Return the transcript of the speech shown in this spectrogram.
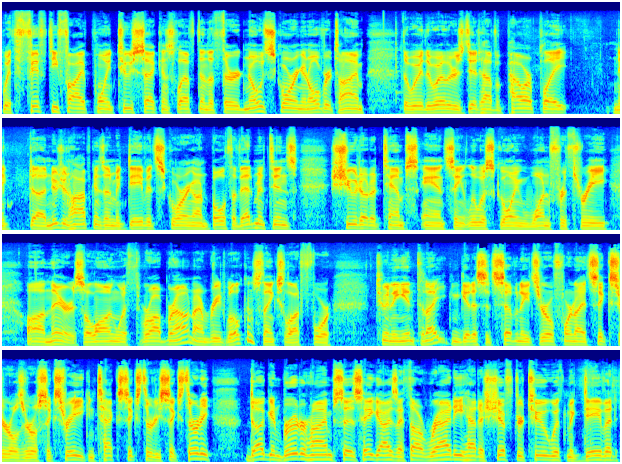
with 55.2 seconds left in the third. No scoring in overtime. The way the Oilers did have a power play. Uh, Nugent Hopkins and McDavid scoring on both of Edmonton's shootout attempts, and St. Louis going one for three on theirs. Along with Rob Brown, I'm Reed Wilkins. Thanks a lot for tuning in tonight. You can get us at 780-496-0063. You can text 630-630. Doug in Bruderheim says, Hey guys, I thought Rattie had a shift or two with McDavid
